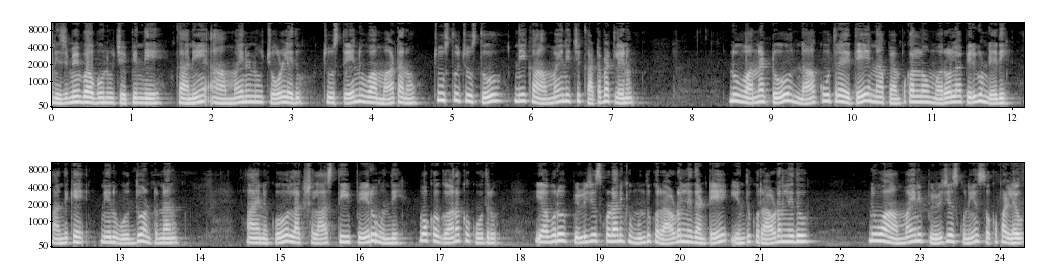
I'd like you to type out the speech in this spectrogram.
నిజమే బాబు నువ్వు చెప్పింది కానీ ఆ అమ్మాయిని నువ్వు చూడలేదు. చూస్తే నువ్వు ఆ మాటను చూస్తూ చూస్తూ నీకు ఆ అమ్మాయినిచ్చి కట్టబెట్టలేను. నువ్వు అన్నట్టు నా కూతురు అయితే నా పెంపకంలో మరోలా పెరుగుండేది. అందుకే నేను వద్దు అంటున్నాను. ఆయనకు లక్షలాస్తి పేరు ఉంది. ఒక గొనక కూతురు. ఎవరూ పెళ్ళి చేసుకోవడానికి ముందుకు రావడం లేదంటే ఎందుకు రావడం లేదు? నువ్వు ఆ అమ్మాయిని పెళ్ళి చేసుకుని సుఖపడలేవు.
